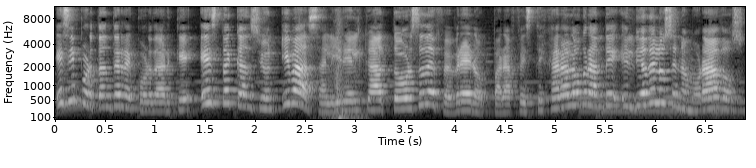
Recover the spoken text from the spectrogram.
Es importante recordar que esta canción iba a salir el 14 de febrero para festejar a lo grande el Día de los Enamorados.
